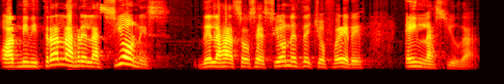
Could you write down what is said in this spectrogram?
o administrar las relaciones de las asociaciones de choferes en la ciudad.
